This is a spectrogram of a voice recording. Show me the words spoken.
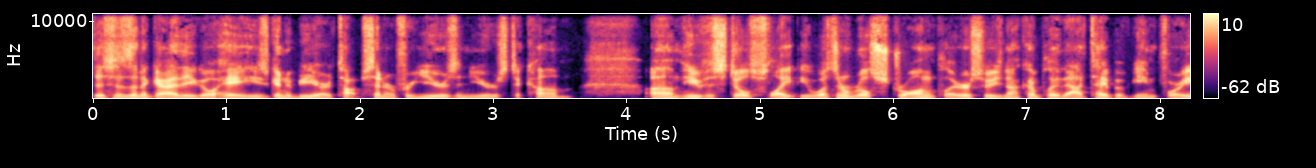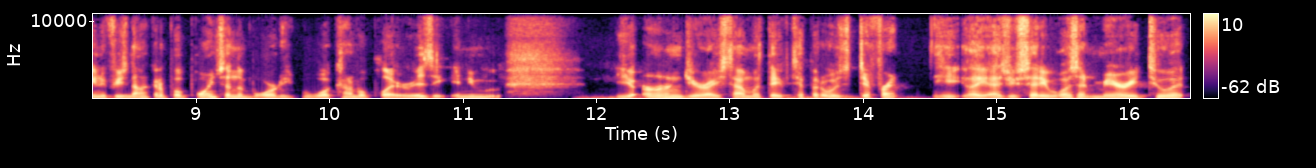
This isn't a guy that you go, hey, he's going to be our top center for years and years to come. Um, he was still slight. He wasn't a real strong player, so he's not going to play that type of game for you. And if he's not going to put points on the board, what kind of a player is he? And you you earned your ice time with Dave Tippett. It was different. He, like as you said, he wasn't married to it.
